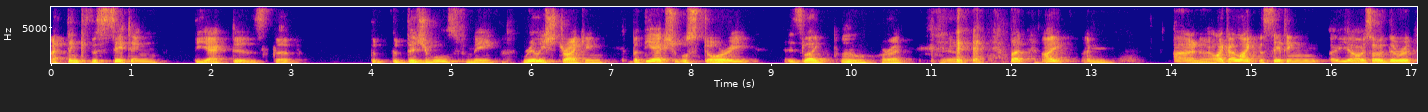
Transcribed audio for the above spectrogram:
I think the setting, the actors, the the the visuals for me really striking, but the actual story is like, oh, all right. Yeah. but I I'm I don't know. Like I like the setting, uh, you know. So there are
